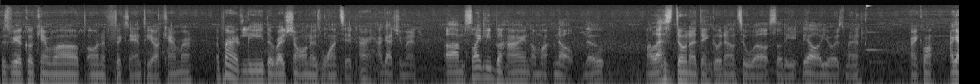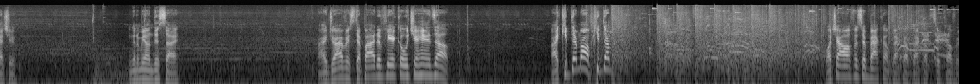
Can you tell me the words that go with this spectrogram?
this vehicle came up on a fixed NPR camera. Apparently, the register owner is wanted. All right, I got you, man. Uh, I'm slightly behind on my no, no. My last donut didn't go down too well, so they they're all yours, man. All right, come on, I got you. I'm gonna be on this side. All right, driver, step out of the vehicle with your hands up. All right, keep them up, keep them. Watch out, officer. Back up, back up, back up. Take cover.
